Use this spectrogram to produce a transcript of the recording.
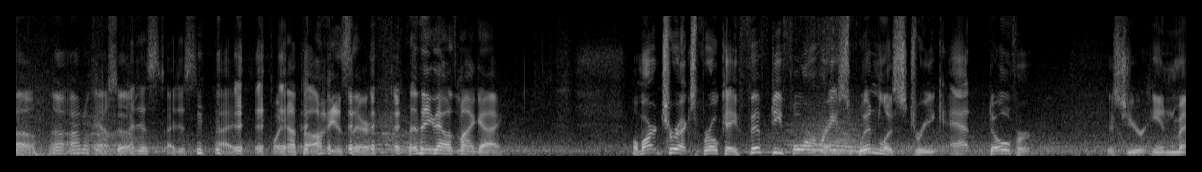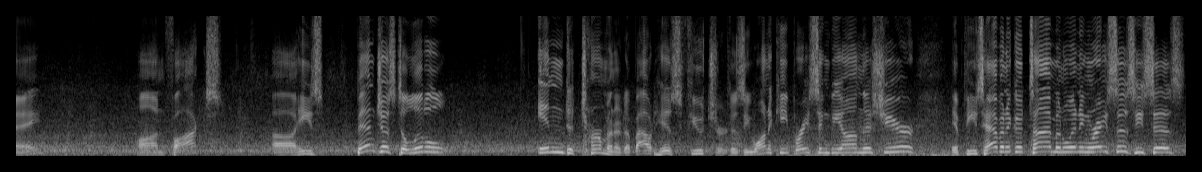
Oh, I don't Yeah, think so. I just, I just, I point out the obvious there. I think that was my guy. Well, Martin Truex broke a 54 race winless streak at Dover this year in May on Fox. Uh, he's been just a little indeterminate about his future. Does he want to keep racing beyond this year? If he's having a good time and winning races, he says,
